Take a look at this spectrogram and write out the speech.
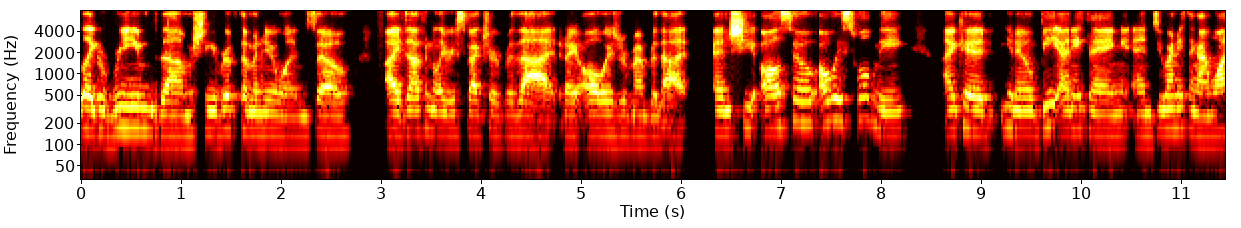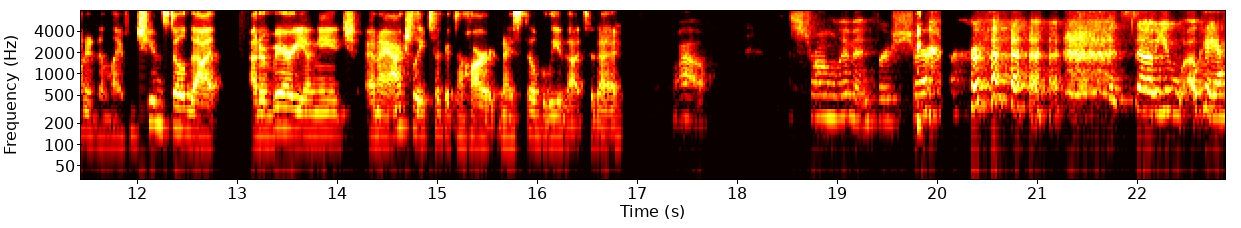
like reamed them. She ripped them a new one. So I definitely respect her for that. And I always remember that. And she also always told me I could, you know, be anything and do anything I wanted in life. And she instilled that at a very young age. And I actually took it to heart. And I still believe that today. Wow. Strong women for sure. so you okay,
